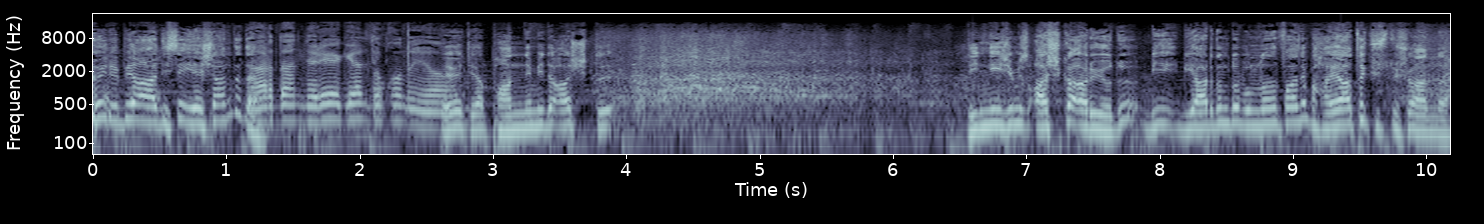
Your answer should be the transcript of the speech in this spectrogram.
böyle bir hadise yaşandı da. Nereden nereye geldi konu ya? Evet ya pandemide aşktı. Dinleyicimiz aşkı arıyordu. Bir bir yardımda bulunalım falan deyip hayata küstü şu anda.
